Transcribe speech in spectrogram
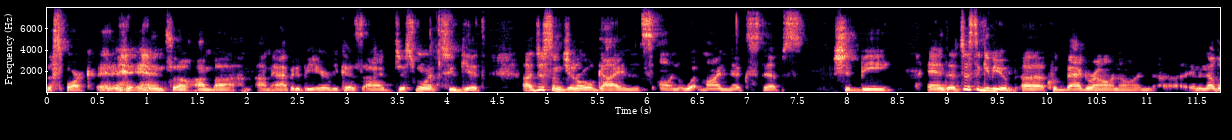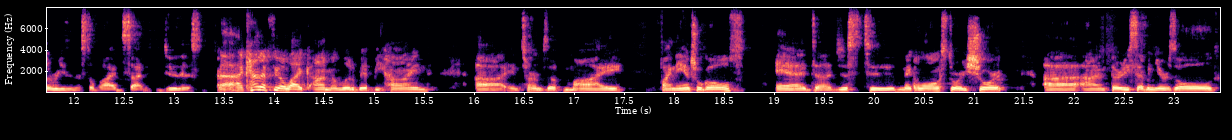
the spark, and, and so I'm I'm happy to be here because I just want to get just some general guidance on what my next steps should be. And just to give you a, quick background on, and another reason as to why I decided to do this, I kind of feel like I'm a little bit behind in terms of my financial goals. And uh, just to make a long story short, uh, I'm 37 years old.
